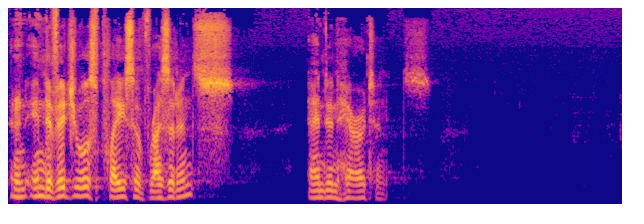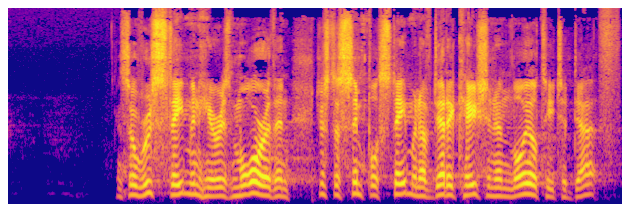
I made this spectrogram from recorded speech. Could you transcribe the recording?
and an individual's place of residence and inheritance. And so Ruth's statement here is more than just a simple statement of dedication and loyalty to death.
